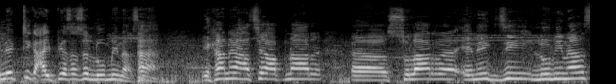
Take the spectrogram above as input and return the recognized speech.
ইলেকট্রিক আইপিএস আছে লুমিনাস হ্যাঁ। এখানে আছে আপনার সোলার এনএক্সি লুমিনাস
